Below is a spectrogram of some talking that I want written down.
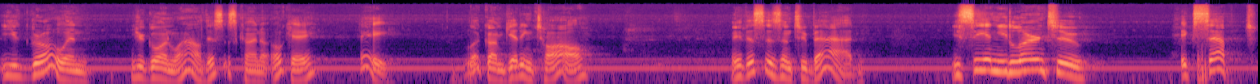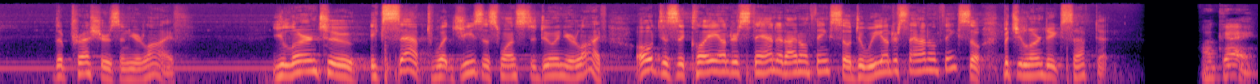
you grow and you're going, wow, this is kind of okay. Hey, look, I'm getting tall. Hey, this isn't too bad. You see, and you learn to accept the pressures in your life. You learn to accept what Jesus wants to do in your life. Oh, does the clay understand it? I don't think so. Do we understand? I don't think so. But you learn to accept it. Okay.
